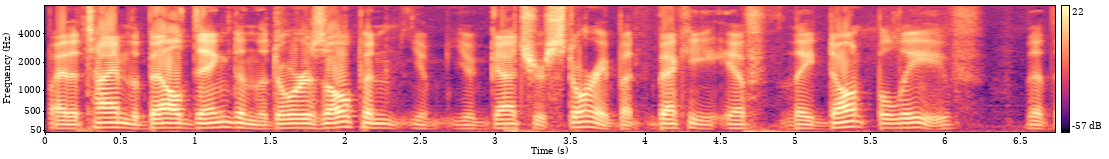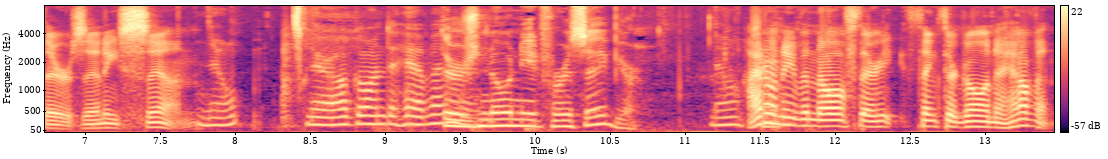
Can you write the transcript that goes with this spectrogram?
By the time the bell dinged and the doors open, you you got your story. But Becky, if they don't believe that there's any sin, No, they're all going to heaven. there's no need for a savior. no. I don't even know if they think they're going to heaven.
